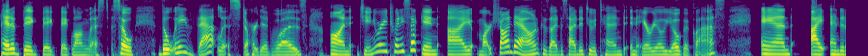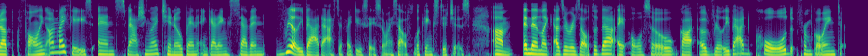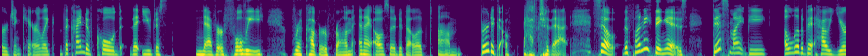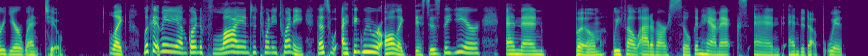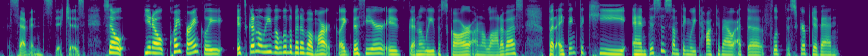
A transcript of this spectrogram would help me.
I had a big, big, big long list. So the way that list started was on January 22nd, I marched on down because I decided to attend an aerial yoga class. And I ended up falling on my face and smashing my chin open and getting seven really badass, if I do say so myself, looking stitches. Um, and then, like, as a result of that, I also got a really bad cold from going to urgent care, like the kind of cold that you just never fully recover from. And I also developed um, vertigo after that. So the funny thing is, this might be a little bit how your year went too like look at me i'm going to fly into 2020 that's i think we were all like this is the year and then boom we fell out of our silken hammocks and ended up with seven stitches so you know quite frankly it's going to leave a little bit of a mark. Like this year is going to leave a scar on a lot of us. But I think the key, and this is something we talked about at the Flip the Script event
